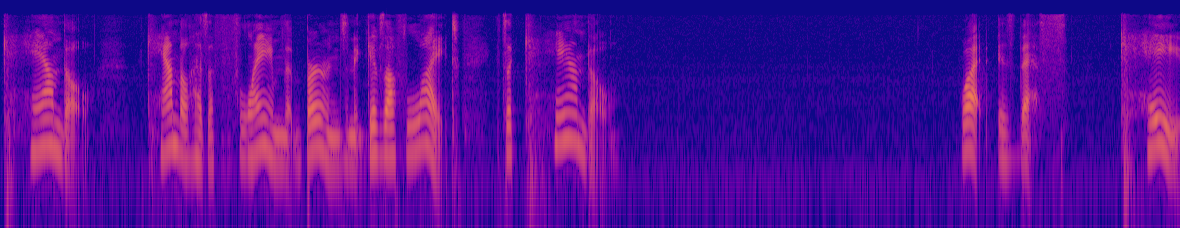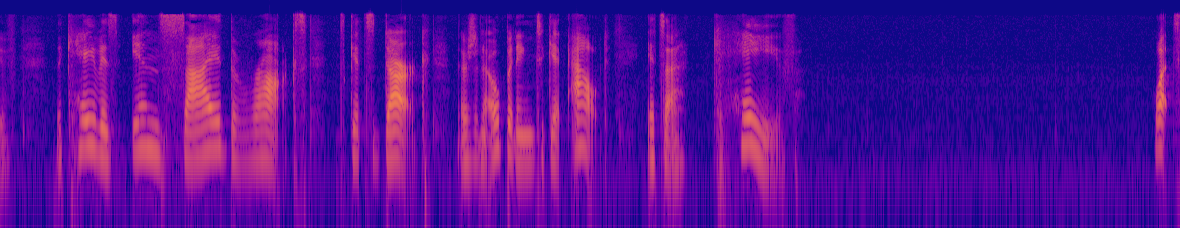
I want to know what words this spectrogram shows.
Candle. Candle has a flame that burns and it gives off light. It's a candle. What is this? Cave. The cave is inside the rocks. It gets dark. There's an opening to get out. It's a cave. What's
